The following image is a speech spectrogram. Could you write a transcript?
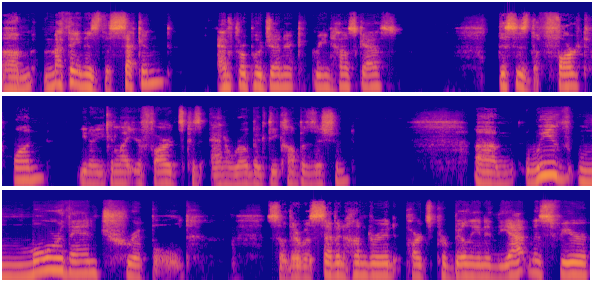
Um, methane is the second anthropogenic greenhouse gas. This is the fart one. You know, you can light your farts because anaerobic decomposition. Um, we've more than tripled. So there was 700 parts per billion in the atmosphere.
